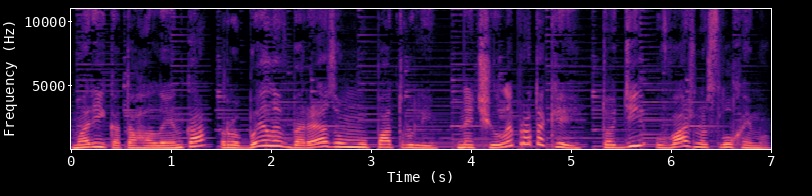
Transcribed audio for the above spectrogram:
Марійка та Галинка робили в березовому патрулі. Не чули про такий? Тоді уважно слухаймо.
